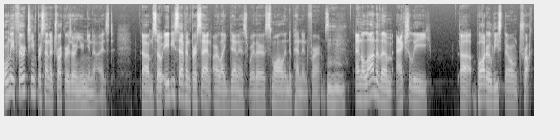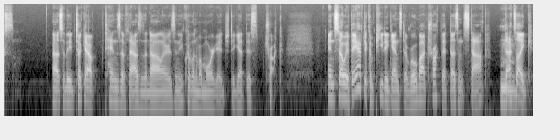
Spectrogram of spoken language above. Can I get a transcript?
Only 13% of truckers are unionized. Um, so 87% are like Dennis, where they're small independent firms. Mm-hmm. And a lot of them actually uh, bought or leased their own trucks. Uh, so they took out tens of thousands of dollars and the equivalent of a mortgage to get this truck. And so if they have to compete against a robot truck that doesn't stop, that's like,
